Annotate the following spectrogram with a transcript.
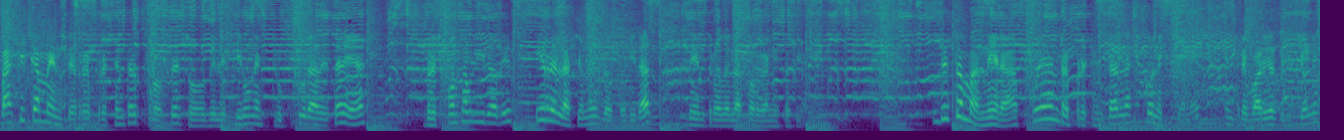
básicamente representa el proceso de elegir una estructura de tareas, responsabilidades y relaciones de autoridad dentro de las organizaciones. De esta manera pueden representar las conexiones entre varias divisiones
